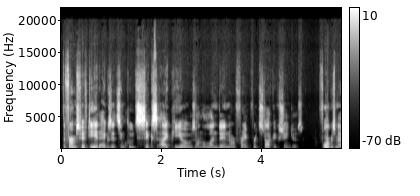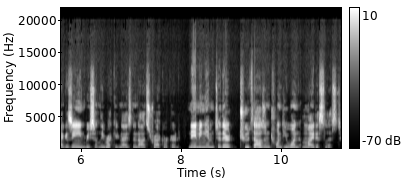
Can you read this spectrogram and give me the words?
The firm's 58 exits include six IPOs on the London or Frankfurt stock exchanges. Forbes magazine recently recognized Nenad's track record, naming him to their 2021 Midas list,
